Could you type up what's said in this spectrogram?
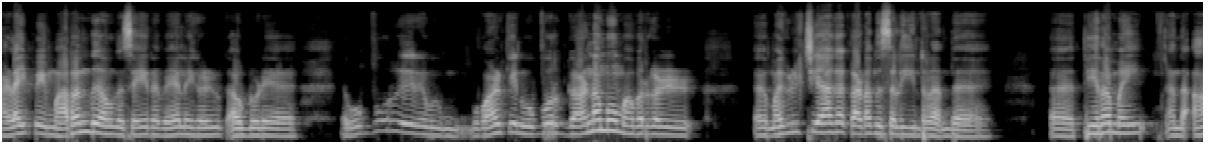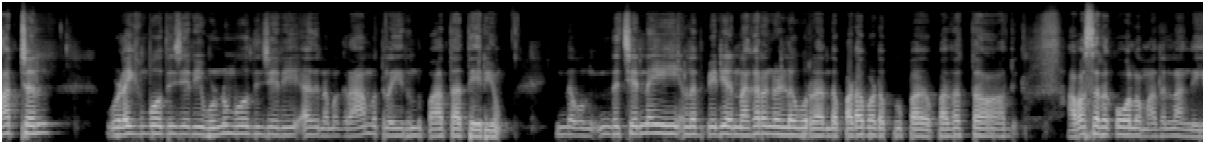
களைப்பை மறந்து அவங்க செய்கிற வேலைகள் அவங்களுடைய ஒவ்வொரு வாழ்க்கையின் ஒவ்வொரு கணமும் அவர்கள் மகிழ்ச்சியாக கடந்து செல்கின்ற அந்த திறமை அந்த ஆற்றல் உழைக்கும் போதும் சரி உண்ணும் போதும் சரி அது நம்ம கிராமத்தில் இருந்து பார்த்தா தெரியும். இந்த இந்த சென்னை அல்லது பெரிய நகரங்களில் ஒரு அந்த படபடப்பு ப பதட்டம் அது அவசர கோலம் அதெல்லாம் அங்கே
